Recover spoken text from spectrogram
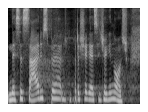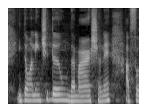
necessários para chegar a esse diagnóstico. Então, a lentidão da marcha, né? A, fo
